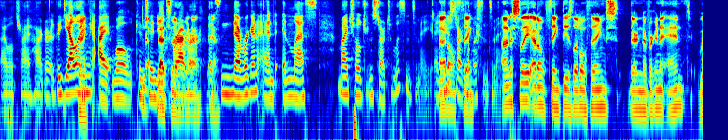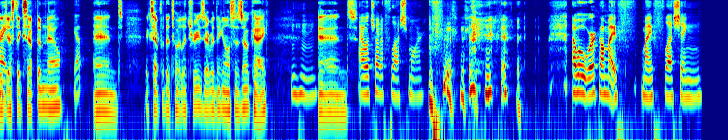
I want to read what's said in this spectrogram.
I will try harder. The yelling, I will continue that's never forever. gonna- That's yeah. never going to end unless my children start to listen to me and I you don't start think. to listen to me. Honestly, I don't think these little things they're never going to end. We Right. just accept them now. Yep. And except for the toiletries, everything else is okay. Mm-hmm. And I will try to flush more. I will work on my f- my flushing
